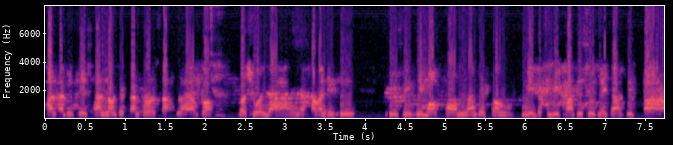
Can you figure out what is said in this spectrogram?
ผ่านแอปพลิเคชันนอกจากการโทรศัพท์แล้วก็ก็ช่วยได้นะครับ อันนี้คือคือสิ่งที่หมอพร้อมน่าจะต้องมีประสิทธิภาพที่สุดในการติดตาม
